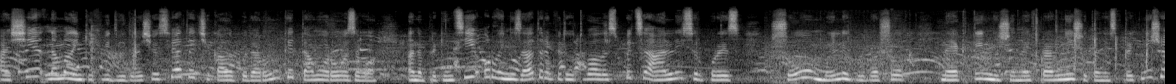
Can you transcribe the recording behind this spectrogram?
А ще на маленьких відвідувачів свята чекали подарунки та морозиво. А наприкінці організатори підготували спеціальний сюрприз шоу мильних бульбашок. Найактивніші, найвправніші та найспритніші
